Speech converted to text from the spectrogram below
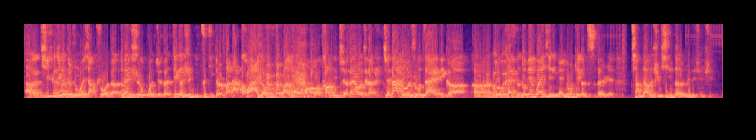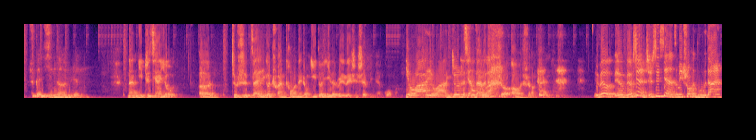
呃，其实这个就是我想说的，但是我觉得这个是你自己就是把它夸就放开，然后把我套进去了。但是我觉得绝大多数在那个呃 多开多边关系里面用这个词的人，强调的是新的 relationship，是跟新的人。那你之前有呃，就是在一个传统的那种一对一的 relationship 里面过吗？有啊有啊，就是很现在的痛苦啊感受哦，是很痛苦。也没有有没有？现在只是现在这么一说很痛苦，当然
